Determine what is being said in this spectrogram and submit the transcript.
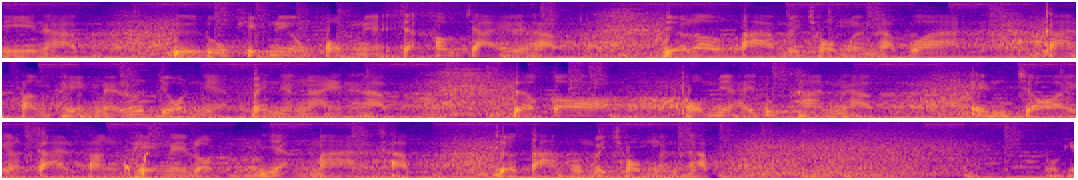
นี้นะครับหรือดูคลิปนี้ของผมเนี่ยจะเข้าใจเลยครับ เดี๋ยวเราตามไปชมกันครับว่าการฟังเพลงในรถยนต์เนี่ยเป็นยังไงนะครับ แล้วก็ผมอยากให้ทุกท่านครับ enjoy กับการฟังเพลงในรถอย่างมากครับ เดี๋ยวตามผมไปชมกันครับ โอเค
